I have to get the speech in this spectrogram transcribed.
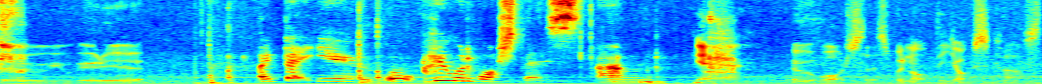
two, you idiot. I bet you. Well, who would watch this? Um, Yeah, who watched this? We're not the Yogscast.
